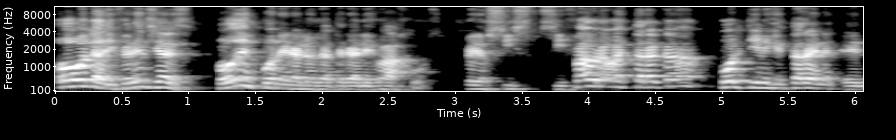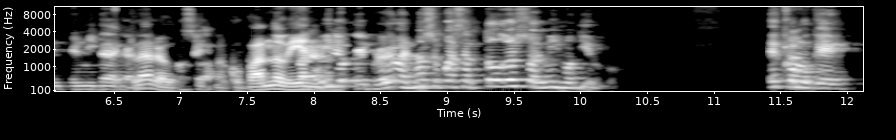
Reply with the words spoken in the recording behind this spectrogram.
O la diferencia es, podés poner a los laterales bajos, pero si, si Fabra va a estar acá, Paul tiene que estar en, mitad de cancha. Claro, ocupando bien. Para mí el problema es no se puede hacer todo eso al mismo tiempo. Es como que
